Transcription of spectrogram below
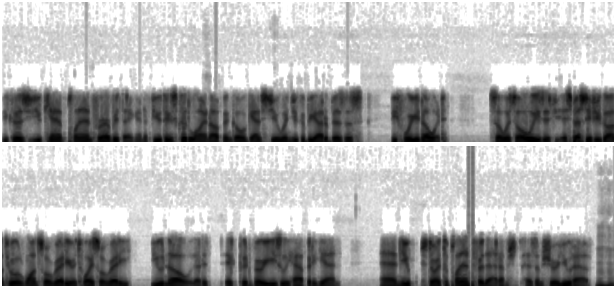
because you can't plan for everything, and a few things could line up and go against you, and you could be out of business before you know it. So it's always, if, especially if you've gone through it once already or twice already, you know that it it could very easily happen again, and you start to plan for that. I'm, as I'm sure you have. Mm-hmm.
